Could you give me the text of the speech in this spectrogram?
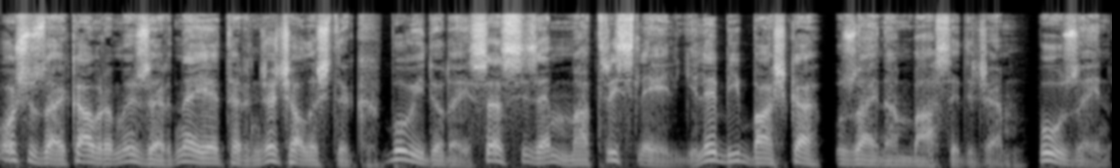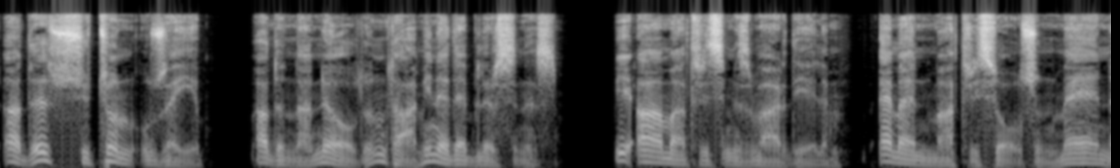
Boş uzay kavramı üzerinde yeterince çalıştık. Bu videoda ise size matrisle ilgili bir başka uzaydan bahsedeceğim. Bu uzayın adı sütun uzayı. Adından ne olduğunu tahmin edebilirsiniz. Bir A matrisimiz var diyelim. Mn matrisi olsun, Mn.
